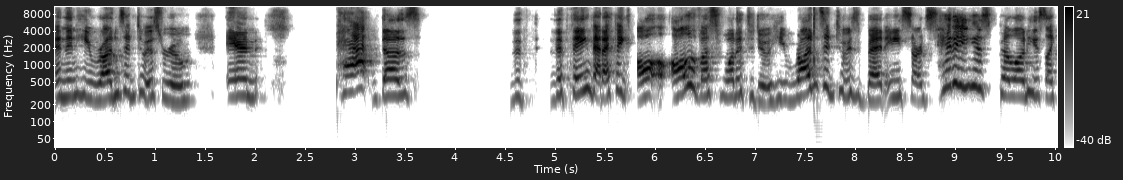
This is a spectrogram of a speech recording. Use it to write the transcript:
And then he runs into his room, and Pat does the the thing that I think all all of us wanted to do. He runs into his bed and he starts hitting his pillow, and he's like,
